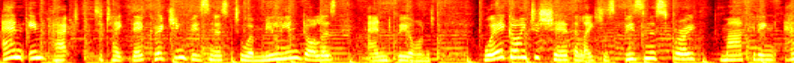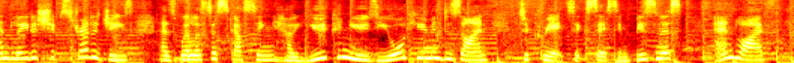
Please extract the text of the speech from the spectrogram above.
and impact to take their coaching business to a million dollars and beyond. We're going to share the latest business growth, marketing, and leadership strategies, as well as discussing how you can use your human design to create success in business and life,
